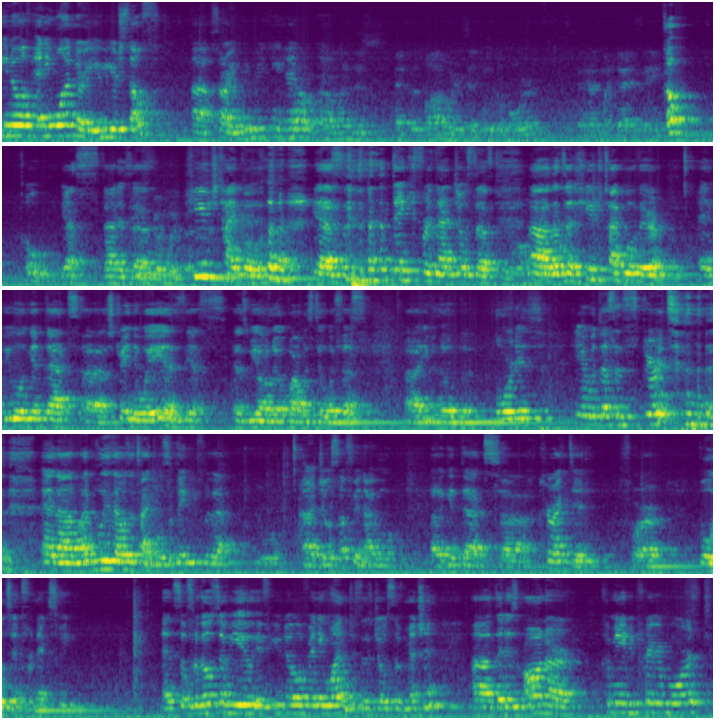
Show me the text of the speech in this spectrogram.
You know of anyone or you yourself, uh, sorry, were you raising your hand? um, at the bottom where it says move the board, it has my dad's name. Oh, oh, yes, that is a huge typo. yes, thank you for that, Joseph. Uh, that's a huge typo there, and we will get that uh, straightened away. As yes, as we all know, Bob is still with us, uh, even though the Lord is here with us in spirit. and um, I believe that was a typo, so thank you for that, uh, Joseph. And I will uh, get that uh, corrected for our bulletin for next week. And so for those of you, if you know of anyone, just as Joseph mentioned, uh, that is on our community prayer board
